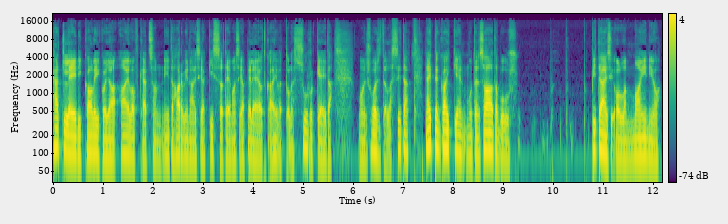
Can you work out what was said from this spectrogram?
Cat Lady Kaliko ja Isle of Cats on niitä harvinaisia kissateemaisia pelejä, jotka eivät ole surkeita. Voin suositella sitä. Näiden kaikkien muuten saatavuus pitäisi olla mainio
